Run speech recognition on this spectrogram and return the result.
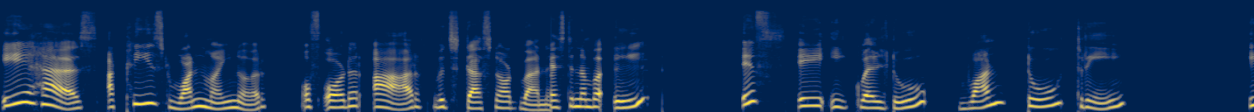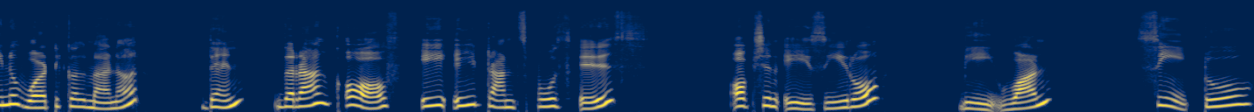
A has at least one minor of order R which does not vanish. Question number 8. If A equal to 1, 2, 3 in a vertical manner, then the rank of AA transpose is option A 0, B 1, C 2,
